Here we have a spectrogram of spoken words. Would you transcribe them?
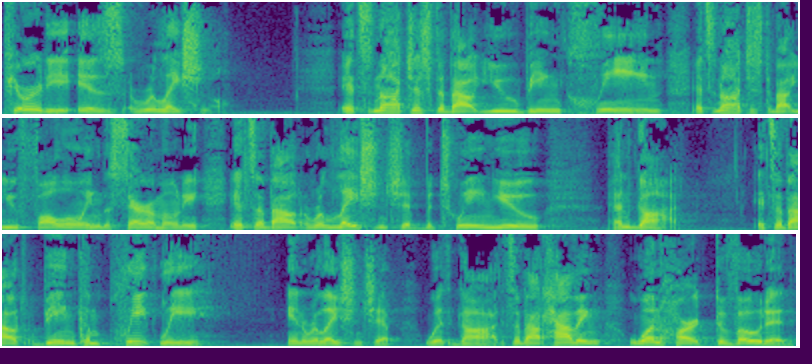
purity is relational. It's not just about you being clean. It's not just about you following the ceremony. It's about a relationship between you and God. It's about being completely in relationship with God. It's about having one heart devoted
